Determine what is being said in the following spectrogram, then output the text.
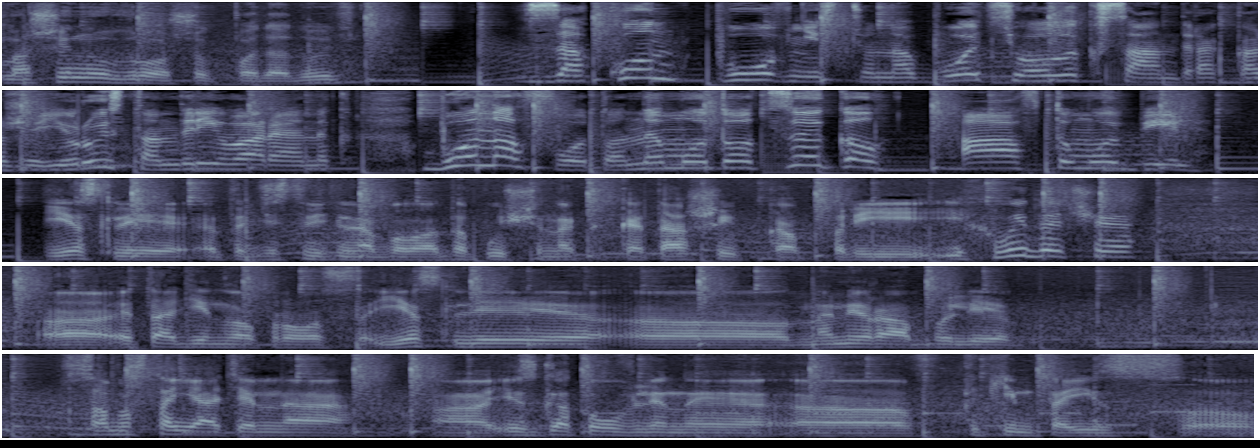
машину в розшук подадуть. Закон повністю на боці Олександра, каже юрист Андрій Вареник. Бо на фото не мотоцикл, а автомобіль. Если это действительно была допущена какая-то ошибка при их выдаче, э, это один вопрос. Если э, номера были самостоятельно э, изготовлены э, каким-то из э,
